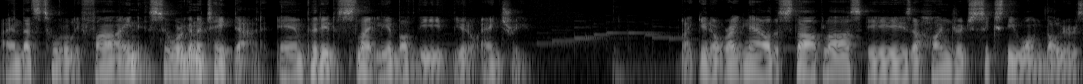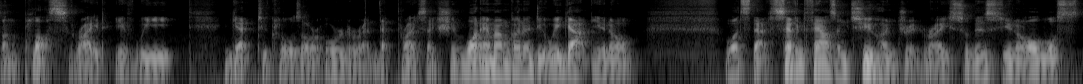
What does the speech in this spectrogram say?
and that's totally fine. So we're going to take that and put it slightly above the, you know, entry. Like, you know, right now the stop loss is $161 on plus, right? If we get to close our order at that price action, what am I going to do? We got, you know, what's that? 7200 right? So this you know almost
